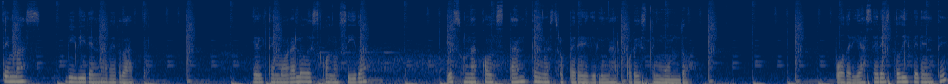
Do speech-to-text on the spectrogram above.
temas vivir en la verdad. El temor a lo desconocido es una constante en nuestro peregrinar por este mundo. ¿Podría ser esto diferente?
